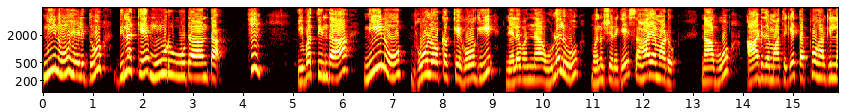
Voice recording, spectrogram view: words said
ನೀನು ಹೇಳಿದ್ದು ದಿನಕ್ಕೆ ಮೂರು ಊಟ ಅಂತ. ಹ್ಞೂ ಇವತ್ತಿಂದ ನೀನು ಭೂಲೋಕಕ್ಕೆ ಹೋಗಿ ನೆಲವನ್ನು ಉಳಲು ಮನುಷ್ಯರಿಗೆ ಸಹಾಯ ಮಾಡು. ನಾವು ಆಡಿದ ಮಾತಿಗೆ ತಪ್ಪು ಹಾಗಿಲ್ಲ.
